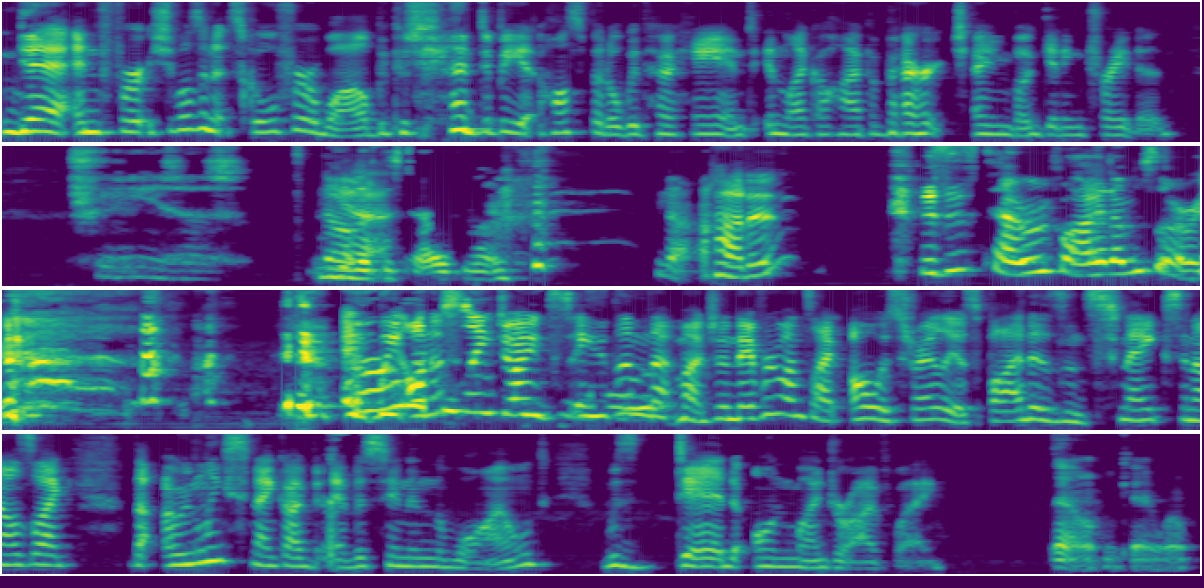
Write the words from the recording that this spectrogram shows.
yeah, and for she wasn't at school for a while because she had to be at hospital with her hand in like a hyperbaric chamber getting treated. Jesus. No, yeah. this is terrifying. no. Pardon? This is terrifying. I'm sorry. and we honestly don't see them that much. And everyone's like, oh, Australia, spiders and snakes. And I was like, the only snake I've ever seen in the wild was dead on my driveway. Oh, okay, well.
